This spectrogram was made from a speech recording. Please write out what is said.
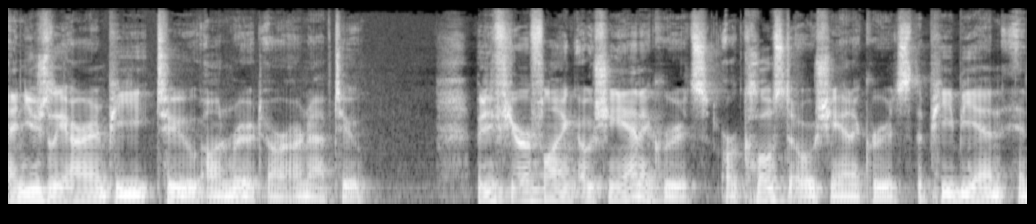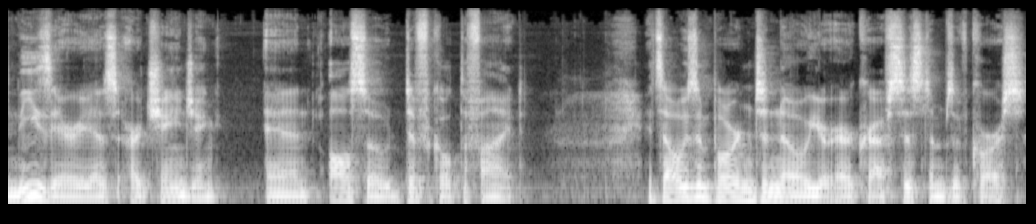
and usually RNP 2 en route, or RNAV 2. But if you're flying oceanic routes or close to oceanic routes, the PBN in these areas are changing and also difficult to find. It's always important to know your aircraft systems, of course.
